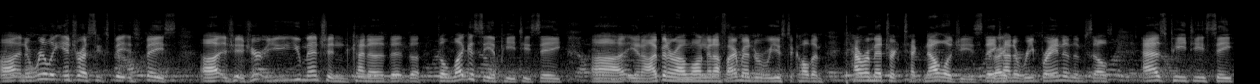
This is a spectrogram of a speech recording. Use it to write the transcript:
uh, and a really interesting spa space. Uh, as you, you, mentioned kind of the, the, the, legacy of PTC. Uh, you know, I've been around long enough, I remember we used to call them parametric technologies. They right. kind of rebranded themselves as PTC.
